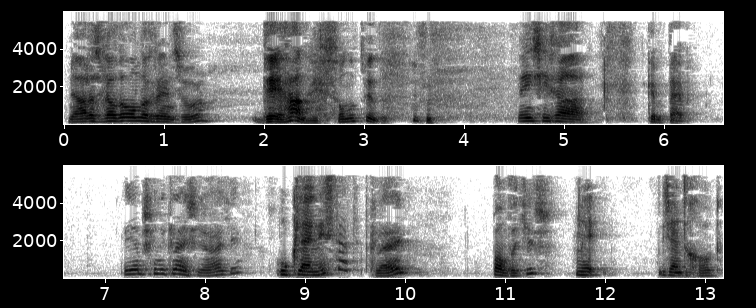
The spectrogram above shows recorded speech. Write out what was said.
Nou, dat is wel de ondergrens hoor. De Haan heeft 120. Eén sigaar. Ik heb een pijp. Ben jij misschien een klein sigaartje? Hoe klein is dat? Klein? Pantertjes? Nee, die zijn te groot.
